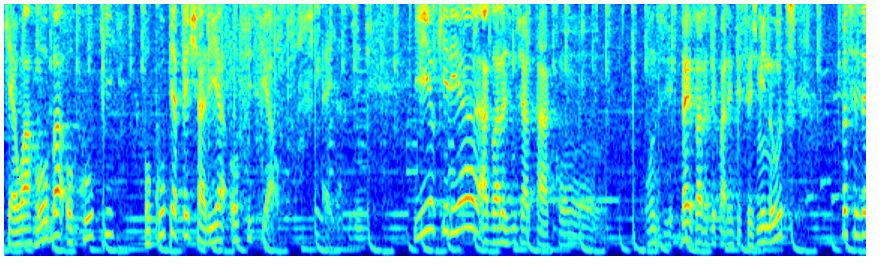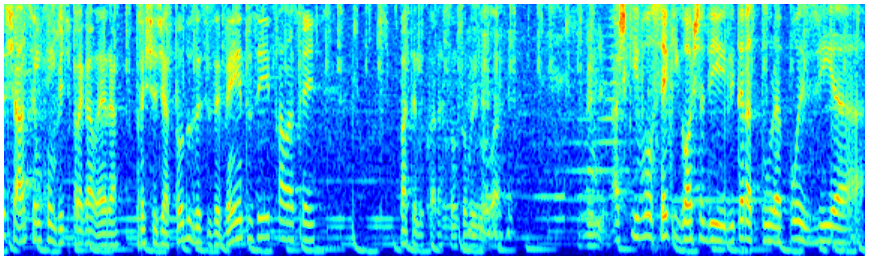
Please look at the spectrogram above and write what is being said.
que é o arroba ocupe, ocupe a peixaria oficial. Isso. É isso, gente. E eu queria, agora a gente já está com 11, 10 horas e 46 minutos, que vocês deixassem um convite para a galera prestigiar todos esses eventos e falassem aí, batendo no coração sobre Lula. Acho que você que gosta de literatura, poesia,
